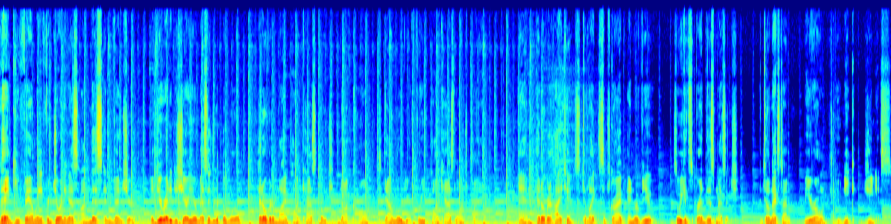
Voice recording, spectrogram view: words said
Thank you, family, for joining us on this adventure. If you're ready to share your message with the world, head over to mypodcastcoach.com download your free podcast launch plan. And head over to iTunes to like, subscribe, and review so we can spread this message. Until next time, be your own unique genius.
